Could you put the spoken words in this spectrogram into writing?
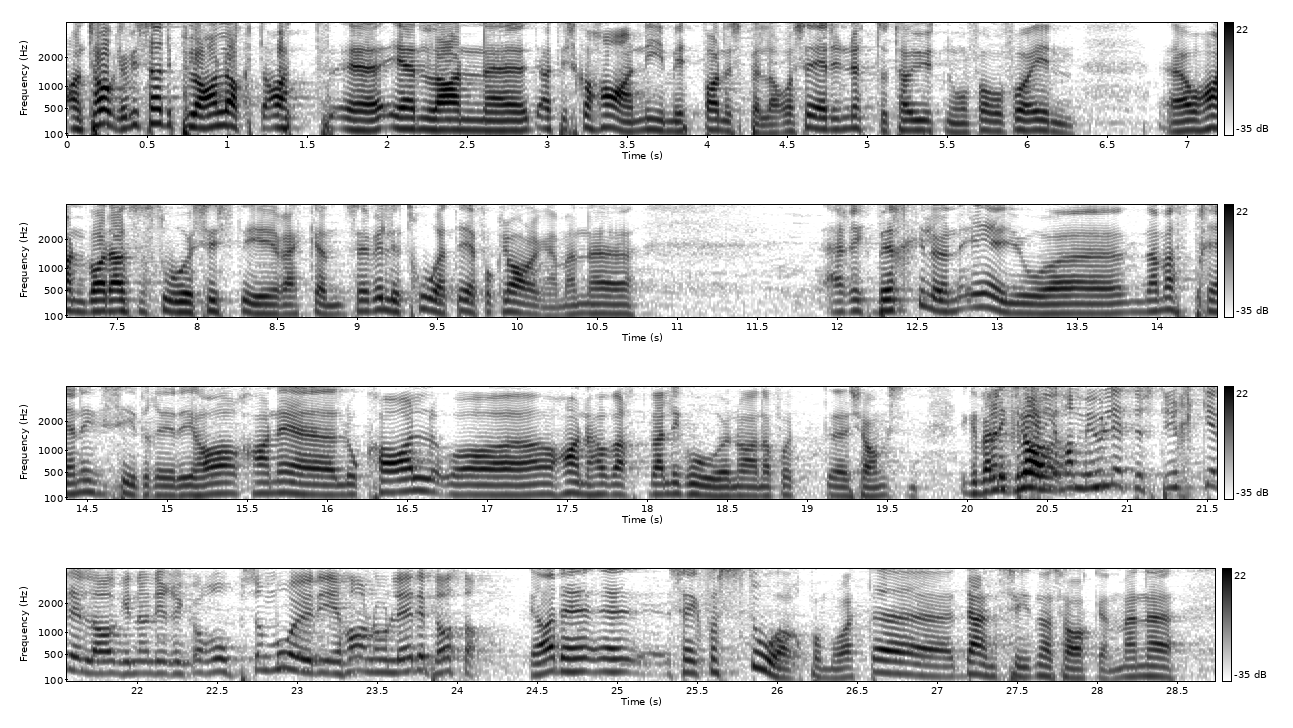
antageligvis har de planlagt at, eh, annen, eh, at de skal ha en ny midtbanespiller, og så er de nødt til å ta ut noen for å få inn eh, Og han var den som sto sist i rekken, så jeg vil jo tro at det er forklaringen. Men eh, Erik Birkelund er jo eh, den mest treningsivrige de har. Han er lokal, og han har vært veldig god når han har fått eh, sjansen. Jeg Men skal de ha mulighet til å styrke det laget når de rykker opp, så må jo de ha noen ledige plasser. Ja, det, er- så jeg forstår på en måte den siden av saken. Men, eh,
